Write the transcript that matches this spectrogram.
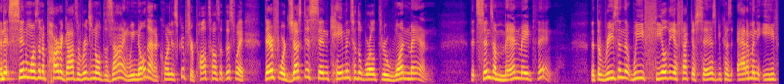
And that sin wasn't a part of God's original design. We know that according to Scripture. Paul tells it this way Therefore, just as sin came into the world through one man, that sin's a man made thing. That the reason that we feel the effect of sin is because Adam and Eve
